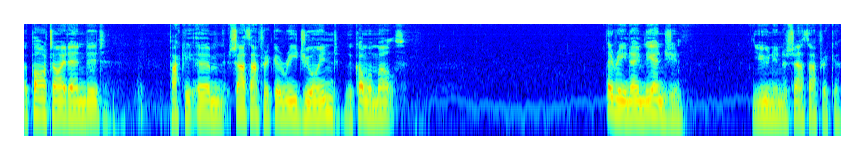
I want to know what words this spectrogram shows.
apartheid ended, um, South Africa rejoined the Commonwealth. They renamed the engine Union of South Africa.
